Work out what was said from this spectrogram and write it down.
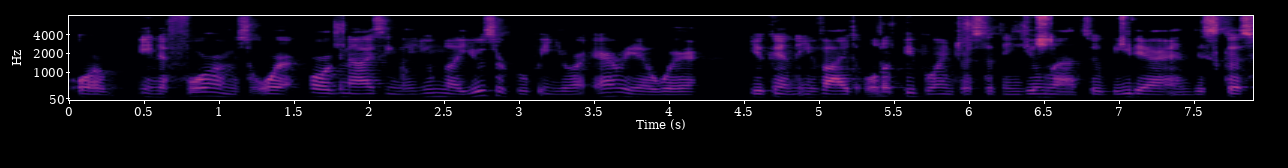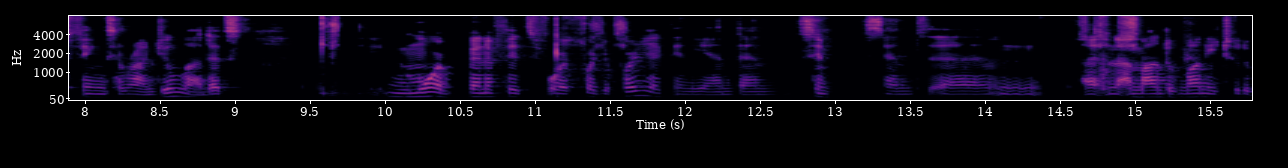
or in the forums or organizing a Joomla user group in your area where you can invite other people interested in Joomla to be there and discuss things around Joomla. That's more benefits for for your project in the end than simply send uh, an amount of money to the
